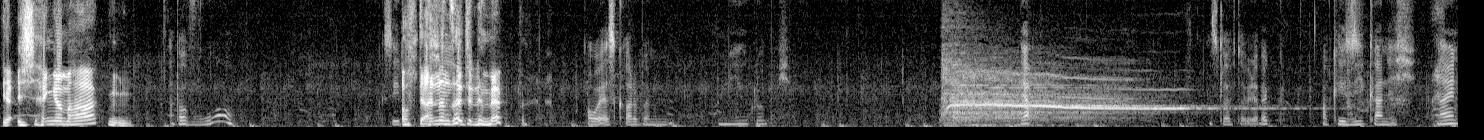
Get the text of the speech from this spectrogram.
Ja, ich hänge am Haken. Aber wo? Ich seh Auf der anderen Seite der Map. Oh, er ist gerade bei mir, glaube ich. Ja. Jetzt läuft er wieder weg. Okay, sie kann ich. Nein.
